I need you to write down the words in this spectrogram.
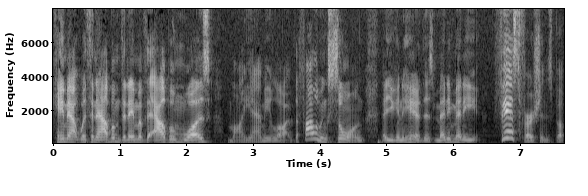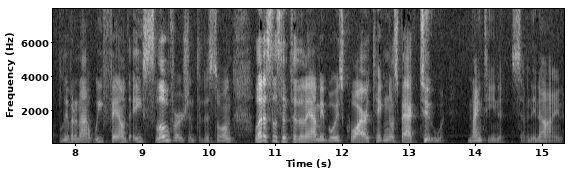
came out with an album. The name of the album was Miami Live. The following song that going to hear, there's many, many fast versions, but believe it or not, we found a slow version to this song. Let us listen to the Miami Boys Choir taking us back to 1979.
